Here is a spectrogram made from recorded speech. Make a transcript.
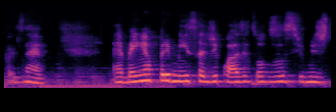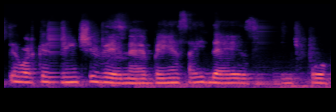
Pois é. É bem a premissa de quase todos os filmes de terror que a gente vê, né? É Bem essa ideia, assim, tipo,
